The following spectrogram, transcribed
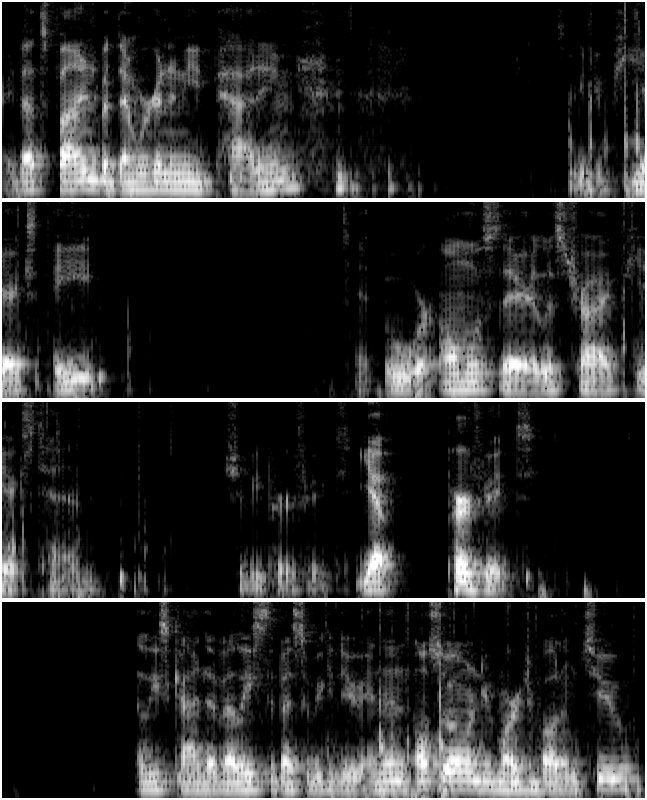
right, that's fine, but then we're gonna need padding. so we do PX8. Oh, we're almost there. Let's try PX10. Should be perfect. Yep, perfect. At least kind of, at least the best that we can do. And then also I want to do margin bottom too.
